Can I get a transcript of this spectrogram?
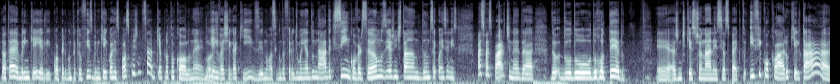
Eu até brinquei ali com a pergunta que eu fiz, brinquei com a resposta, porque a gente sabe que é protocolo, né? Lógico. Ninguém vai chegar aqui e dizer numa segunda-feira de manhã do nada que sim, conversamos e a gente está dando sequência nisso. Mas faz parte, né, da do, do, do, do roteiro. É, a gente questionar nesse aspecto. E ficou claro que ele tá.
